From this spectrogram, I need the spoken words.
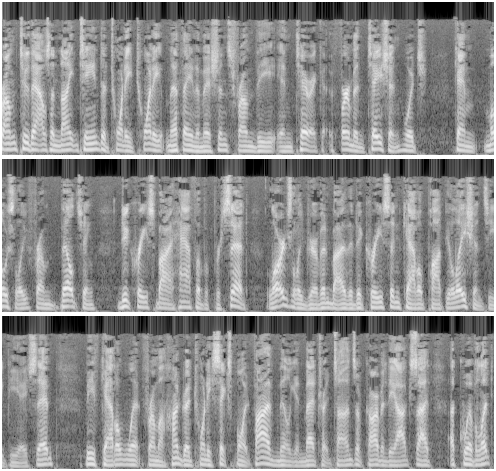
From 2019 to 2020, methane emissions from the enteric fermentation, which came mostly from belching, decreased by half of a percent, largely driven by the decrease in cattle populations, EPA said. Beef cattle went from 126.5 million metric tons of carbon dioxide equivalent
